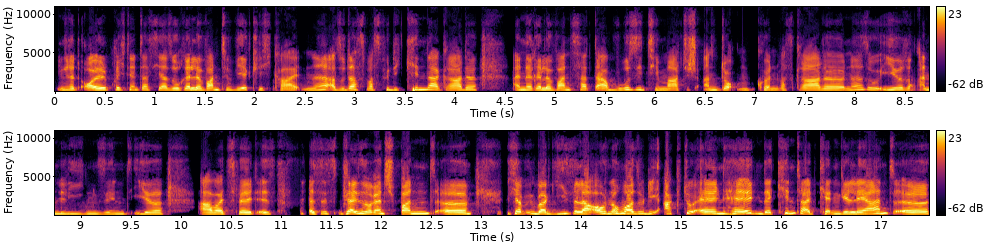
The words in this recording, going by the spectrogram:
Ingrid Olbrich nennt das ja so relevante Wirklichkeiten. Ne? Also das, was für die Kinder gerade eine Relevanz hat, da wo sie thematisch andocken können, was gerade ne, so ihre Anliegen sind, ihr Arbeitsfeld ist. Es ist vielleicht so ganz spannend. Äh, ich habe über Gisela auch nochmal so die aktuellen Helden der Kindheit kennengelernt. Äh,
